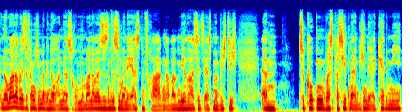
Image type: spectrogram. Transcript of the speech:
normalerweise fange ich immer genau andersrum. Normalerweise sind das so meine ersten Fragen, aber mir war es jetzt erstmal wichtig, ähm, zu gucken, was passiert denn eigentlich in der Academy?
